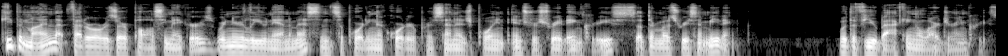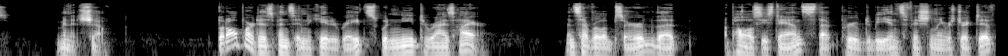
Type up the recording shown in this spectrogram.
Keep in mind that Federal Reserve policymakers were nearly unanimous in supporting a quarter percentage point interest rate increase at their most recent meeting, with a few backing a larger increase. Minutes show. But all participants indicated rates would need to rise higher, and several observed that a policy stance that proved to be insufficiently restrictive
